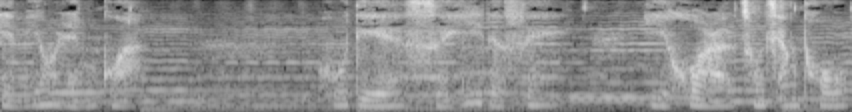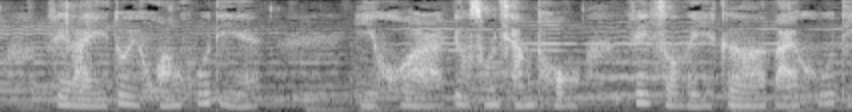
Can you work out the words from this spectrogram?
也没有人管。蝴蝶随意的飞，一会儿从墙头飞来一对黄蝴蝶，一会儿又从墙头飞走了一个白蝴蝶。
